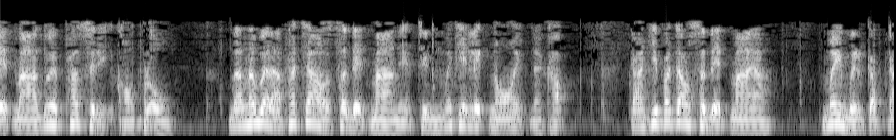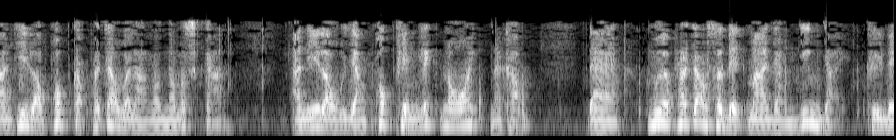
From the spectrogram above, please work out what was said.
ด็จมาด้วยพระสิริของพระองค์ ดังนั้นเวลาพระเจ้าเสด็จมาเนี่ยจึงไม่ใช่เล็กน้อยนะครับ การที่พระเจ้าเสด็จมาไม่เหมือนกับการที่เราพบกับพระเจ้าเวลาเรานมัสการ อันนี้เรายัางพบเพียงเล็กน้อยนะครับ แต่เมื่อพระเจ้าเสด็จมาอย่างยิ่งใหญ่ คือใน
